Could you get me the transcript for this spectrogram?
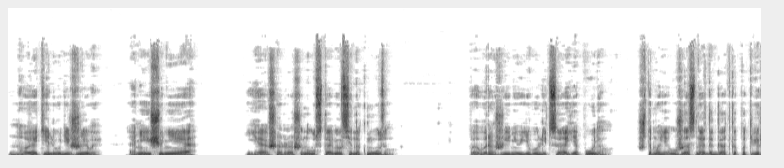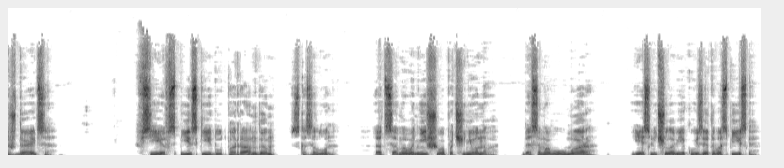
Но эти люди живы, они еще не... Я ошарашенно уставился на Кмузу. По выражению его лица я понял, что моя ужасная догадка подтверждается. «Все в списке идут по рангам», — сказал он, — «от самого низшего подчиненного до самого Умара. Если человеку из этого списка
